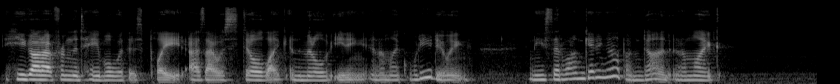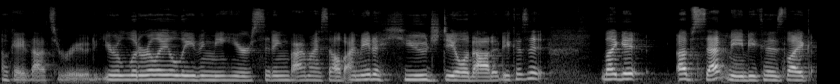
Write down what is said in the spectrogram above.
he got up from the table with his plate as I was still, like, in the middle of eating. And I'm like, What are you doing? And he said, Well, I'm getting up. I'm done. And I'm like, Okay, that's rude. You're literally leaving me here sitting by myself. I made a huge deal about it because it, like it upset me because like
